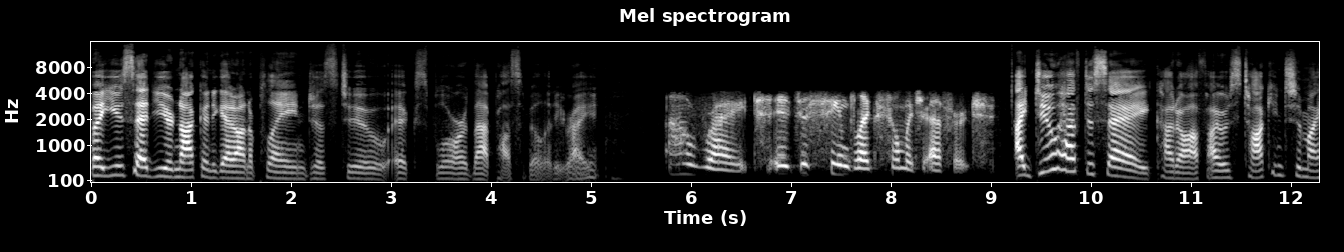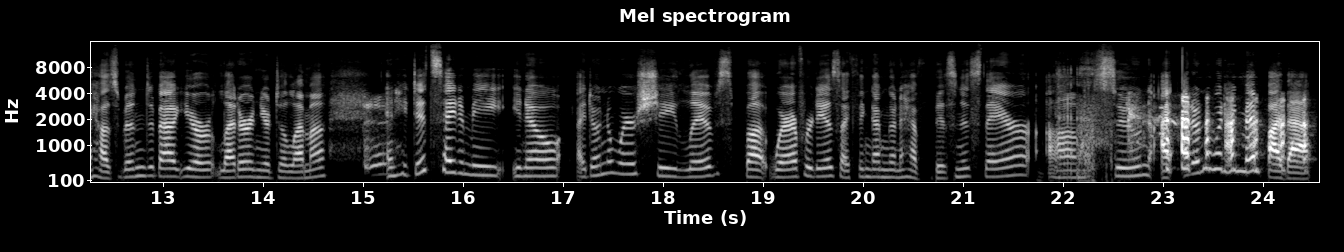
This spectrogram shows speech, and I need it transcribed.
but you said you're not going to get on a plane just to explore that possibility, right? Oh, right. It just seemed like so much effort. I do have to say, cut off. I was talking to my husband about your letter and your dilemma, and he did say to me, you know, I don't know where she lives, but wherever it is, I think I'm going to have business there um, soon. I, I don't know what he meant by that.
